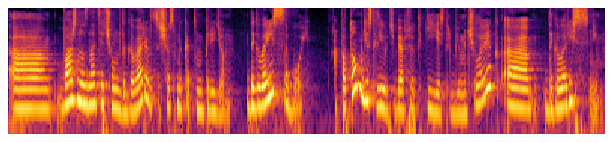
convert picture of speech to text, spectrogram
А, важно знать, о чем договариваться. Сейчас мы к этому перейдем. Договорись с собой. А потом, если у тебя все-таки есть любимый человек, а, договорись с ним.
